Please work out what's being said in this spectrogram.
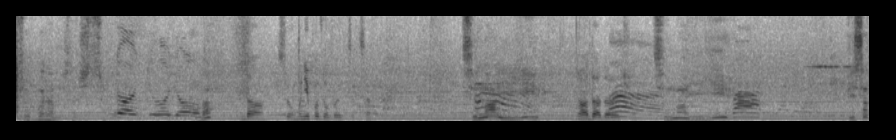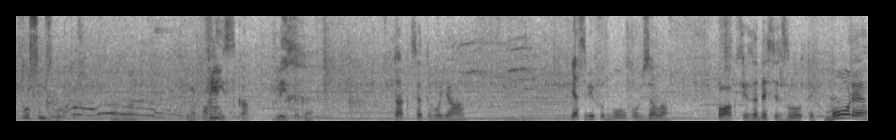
Все, беремо, значить. Дьолю. Да? Да, все, мені подобається це. Ціна її, А, да, до речі. ціна її 58 злотих. Угу. Непогано. Фліска. Фліска. Так, це твоя. Я собі футболку взяла по акції за 10 злотих. Море,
